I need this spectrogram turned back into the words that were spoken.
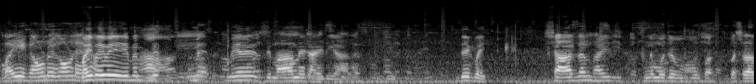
भाई अकाउंट अकाउंट भाई भाई भाई हाँ। मैं- मैं- मेरे दिमाग में एक आइडिया आ रहा है। देख भाई शाहजहान भाई ने मुझे वो पछड़ा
